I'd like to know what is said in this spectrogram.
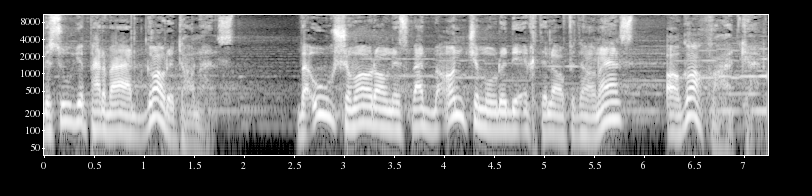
به سوی پروردگارتان است و او شما را نسبت به آنچه مورد اختلافتان است آگاه خواهد کرد.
